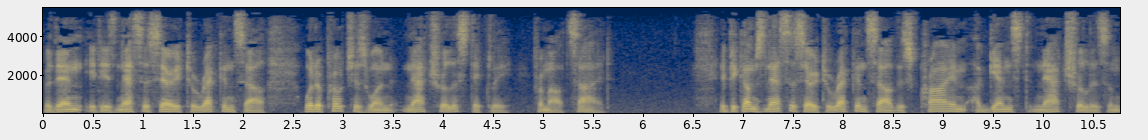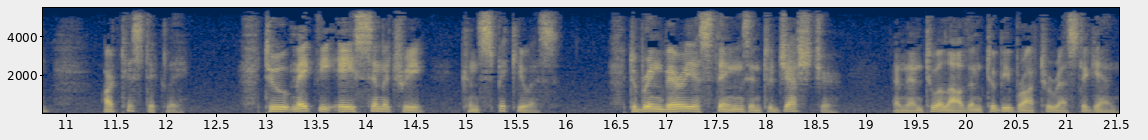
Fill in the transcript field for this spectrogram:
For then it is necessary to reconcile what approaches one naturalistically from outside. It becomes necessary to reconcile this crime against naturalism artistically, to make the asymmetry conspicuous, to bring various things into gesture, and then to allow them to be brought to rest again.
